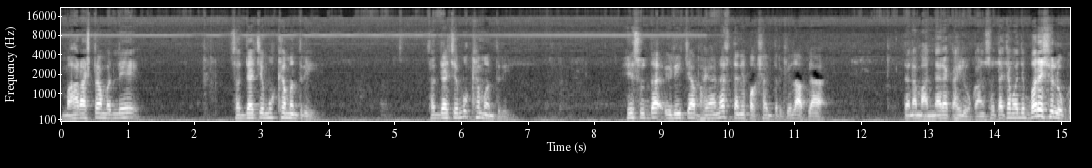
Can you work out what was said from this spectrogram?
महाराष्ट्रामधले सध्याचे मुख्यमंत्री सध्याचे मुख्यमंत्री हे सुद्धा ईडीच्या भयानंच त्यांनी पक्षांतर केलं आपल्या त्यांना मानणाऱ्या काही लोकांसह त्याच्यामध्ये बरेचसे लोक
